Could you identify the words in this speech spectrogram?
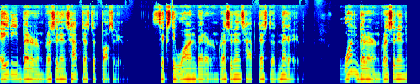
80 veteran residents have tested positive. positive, 61 veteran residents have tested negative, 1 veteran resident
